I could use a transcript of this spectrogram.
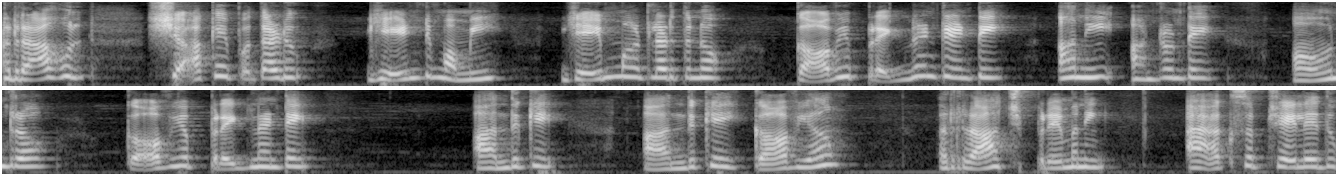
రాహుల్ షాక్ అయిపోతాడు. ఏంటి మమ్మీ ఏం మాట్లాడుతున్నావు? కావ్య ప్రెగ్నెంట్ ఏంటి అని అంటుంటే అవునరా కావ్య ప్రెగ్నెంటే. అందుకే అందుకే ఈ కావ్య రాజ్ ప్రేమని యాక్సెప్ట్ చేయలేదు.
